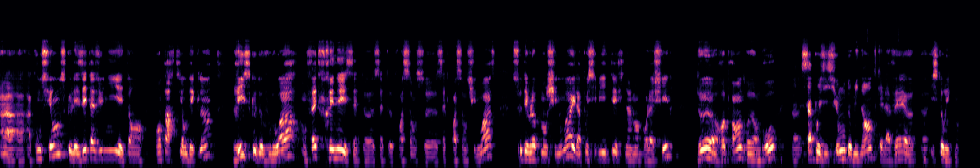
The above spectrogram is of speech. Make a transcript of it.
a, conscience que les États-Unis étant en partie en déclin, risquent de vouloir en fait freiner cette, euh, croissance, euh, cette croissance chinoise, ce développement chinois et la possibilité finalement pour la Chine de reprendre en gros sa position dominante qu'elle avait historiquement.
